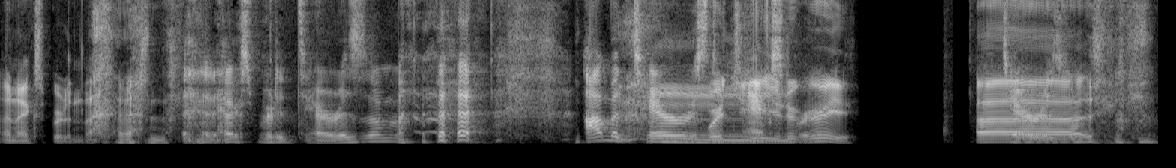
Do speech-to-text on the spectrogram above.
an expert in that? an expert in terrorism. I'm a terrorist Where'd you get your degree? Uh, Terrorism.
